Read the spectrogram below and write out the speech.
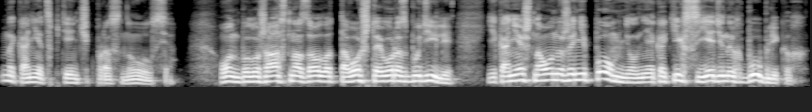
Наконец птенчик проснулся. Он был ужасно зол от того, что его разбудили, и, конечно, он уже не помнил ни о каких съеденных бубликах.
